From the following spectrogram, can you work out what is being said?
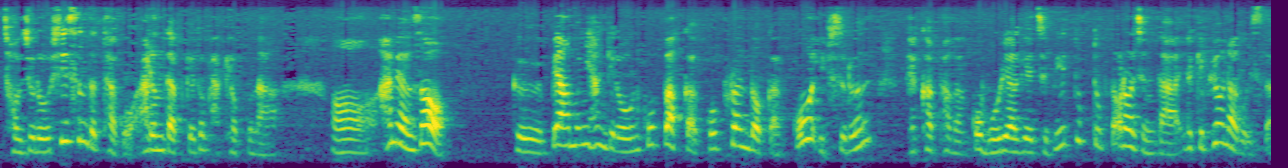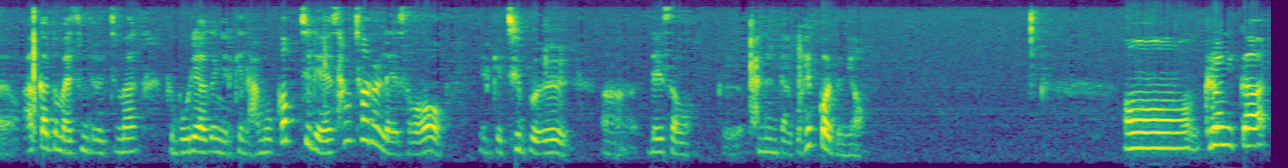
저주로 씻은 듯하고 아름답게도 박혔구나. 어, 하면서 그 뺨은 향기로운 꽃밭 같고 푸른덕 같고 입술은 백합화 같고 모략의 즙이 뚝뚝 떨어진다 이렇게 표현하고 있어요. 아까도 말씀드렸지만 그 모략은 이렇게 나무 껍질에 상처를 내서 이렇게 즙을 어, 내서 그 받는다고 했거든요. 어 그러니까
